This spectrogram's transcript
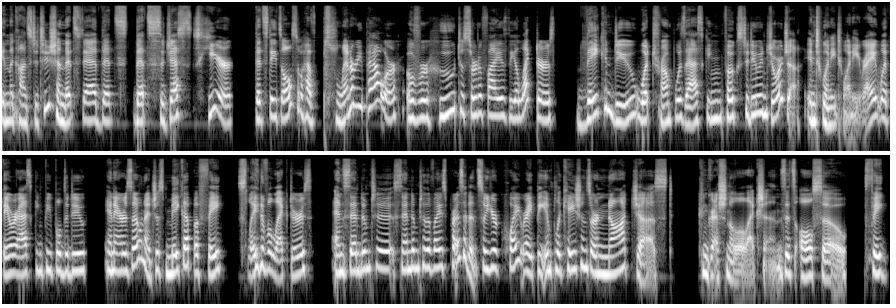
in the Constitution that said that that suggests here that states also have plenary power over who to certify as the electors, they can do what Trump was asking folks to do in Georgia in 2020, right? What they were asking people to do in Arizona, just make up a fake slate of electors and send them to send them to the vice president. So you're quite right. The implications are not just congressional elections. It's also fake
